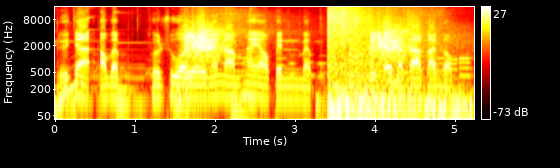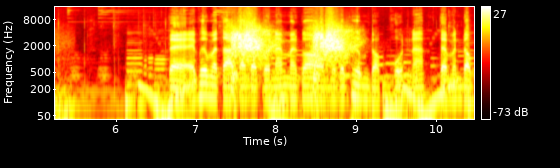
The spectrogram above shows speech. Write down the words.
หรือจะเอาแบบชัวร์ๆเลยแนะนำให้เอาเป็นแบบเพิ่มมาตาการดรอปแต่ไอเพิ่มมาตาการดรอปตัวนั้นมันก็ไม่ได้เพิ่มดรอปผลนะ แต่มันดรอป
